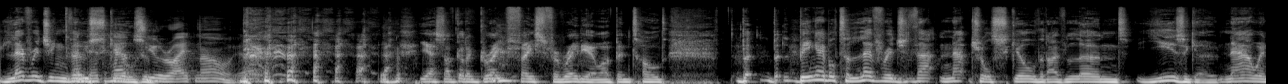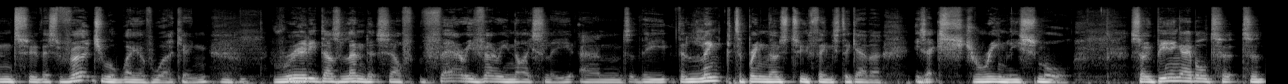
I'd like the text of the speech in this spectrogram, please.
leveraging those skills. Helps you right now. Yeah. yes, I've got a great face for radio. I've been told but but being able to leverage that natural skill that I've learned years ago now into this virtual way of working mm-hmm. really does lend itself very very nicely. And the the link to bring those two things together is extremely small. So being able to to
